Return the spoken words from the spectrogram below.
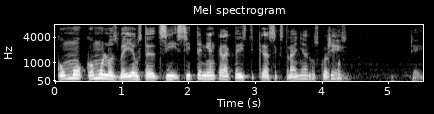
¿Cómo, ¿Cómo, los veía usted? ¿Sí, ¿Sí tenían características extrañas los cuerpos? Sí, sí.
